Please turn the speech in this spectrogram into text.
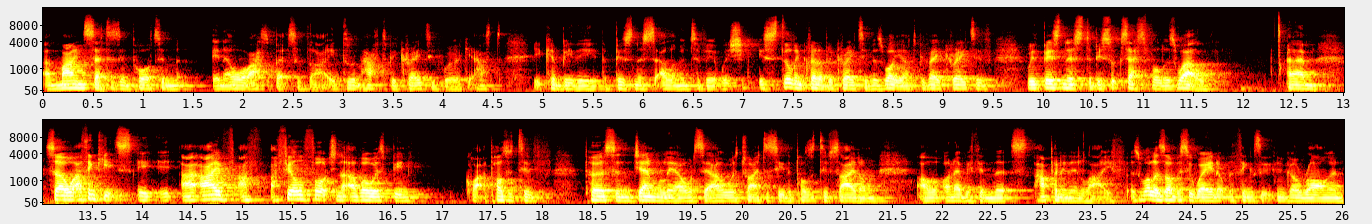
and mindset is important in all aspects of that. It doesn't have to be creative work. It has to. It can be the the business element of it, which is still incredibly creative as well. You have to be very creative with business to be successful as well. Um, so I think it's. It, it, I, I've, I've I feel fortunate. I've always been quite a positive person generally, I would say I always try to see the positive side on on everything that's happening in life, as well as obviously weighing up the things that can go wrong and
